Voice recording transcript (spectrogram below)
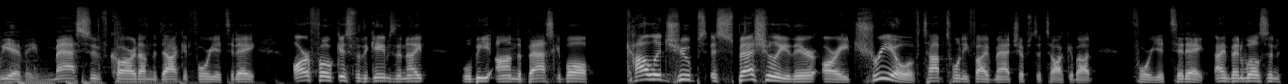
we have a massive card on the docket for you today. Our focus for the games of the night will be on the basketball. College hoops, especially, there are a trio of top 25 matchups to talk about for you today. I'm Ben Wilson,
